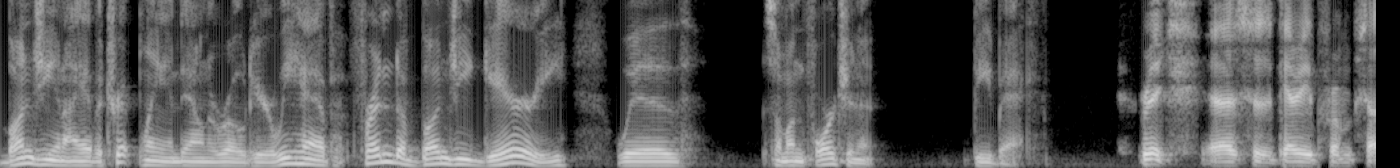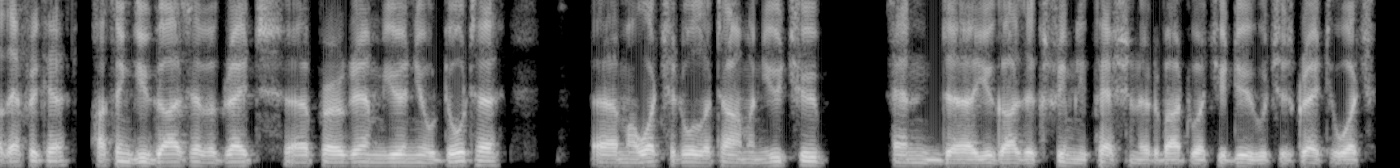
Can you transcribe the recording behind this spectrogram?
Bungee and I have a trip planned down the road here. We have friend of Bungee Gary with some unfortunate feedback. Rich, uh, this is Gary from South Africa. I think you guys have a great uh, program, you and your daughter. Um, I watch it all the time on YouTube, and uh, you guys are extremely passionate about what you do, which is great to watch.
